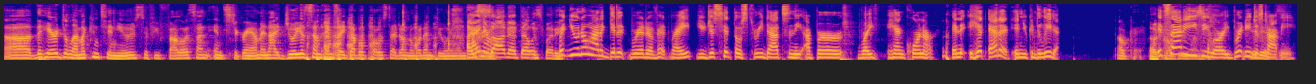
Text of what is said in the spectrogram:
uh, the hair dilemma continues. If you follow us on Instagram, and I, Julia, sometimes I double post. I don't know what I'm doing. I'm I, sorry. saw that. That was funny. But you know how to get it rid of it, right? You just hit those three dots in the upper right hand corner and hit edit, and you can delete it. Okay. It's that easy, Lori. Brittany just taught me.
